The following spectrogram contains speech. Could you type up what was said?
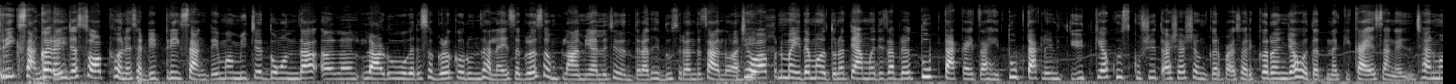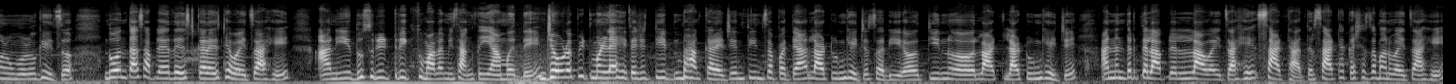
ट्रिक सांगते. करंजा सॉफ्ट होण्यासाठी ट्रिक सांगते. मम्मीचे दोनदा लाडू वगैरे सगळं करून झालं आहे सगळं संपलं. आम्ही आल्याच्यानंतर आता हे दुसऱ्यांदा चालू आहे. जेव्हा आपण मैदा मळतो ना त्यामध्येच आपल्याला तूप टाकायचं आहे. तूप टाकल्याने इतक्या खुसखुशीत अशा शंकरपाळ सॉरी करंजा होतात ना की काय सांगायचं? छान मळू मळू घ्यायचं. दोन तास आपल्याला रेस्ट करायला ठेवायचं आहे. आणि दुसरी ट्रिक तुम्हाला मी सांगते यामध्ये. जेवढं पीठ मळले आहे त्याचे तीन भाग करायचे आणि तीन चपात्या लाटून घ्यायच्या. सॉरी तीन लाट लाटून घ्यायचे. आणि नंतर त्याला आपल्याला लावायचा आहे साठा साठा. तर साठा कशाचा बनवायचा आहे?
